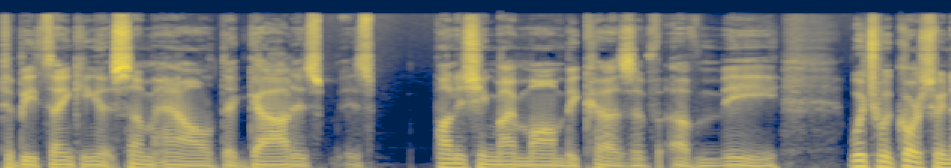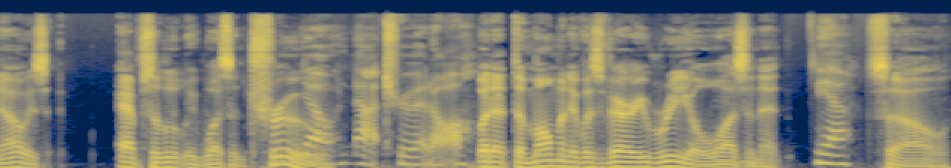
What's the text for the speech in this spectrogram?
to be thinking that somehow that God is is punishing my mom because of of me, which of course we know is absolutely wasn't true. No, not true at all. But at the moment it was very real, wasn't it? Yeah. So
